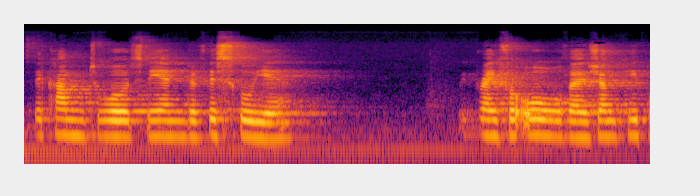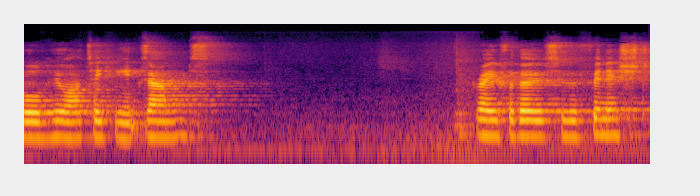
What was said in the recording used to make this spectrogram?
as they come towards the end of this school year. We pray for all those young people who are taking exams pray for those who have finished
